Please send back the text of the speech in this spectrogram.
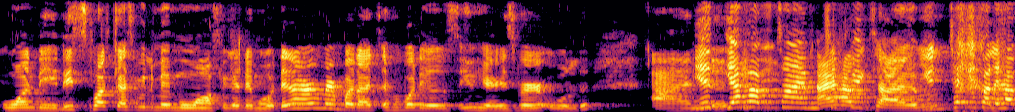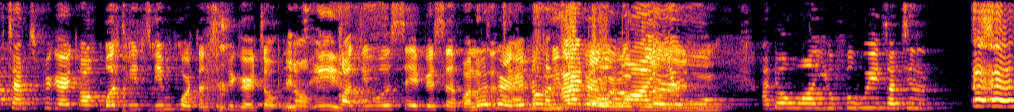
one day. This podcast really made me want to figure them out. Then I remember that everybody else in here is very old, and You, you have time. To I have fig- time. You technically have time to figure it out, but it's important to figure it out now because you will save yourself a lot But of girl, you time. know I don't want you. I don't want you to wait until. Eh, eh,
